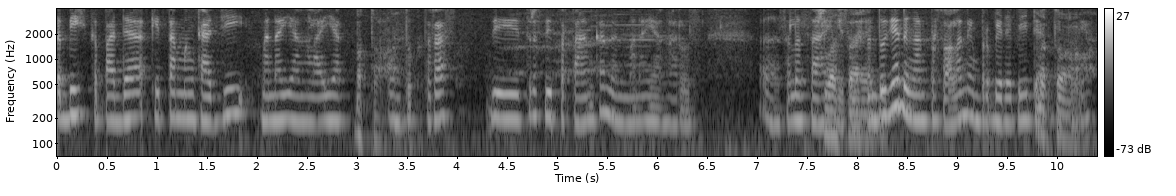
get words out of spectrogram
lebih kepada kita mengkaji mana yang layak Betul. untuk terus di terus dipertahankan dan mana yang harus eh, selesai, Selesai. gitu. Tentunya dengan persoalan yang berbeda-beda gitu ya.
